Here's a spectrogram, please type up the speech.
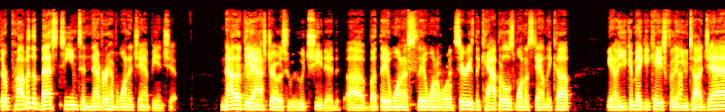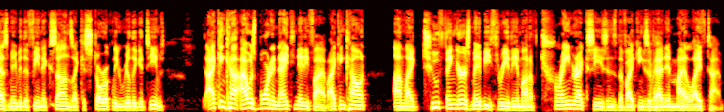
They're probably the best team to never have won a championship. Now that the Astros, who, who cheated, uh, but they won a they won a World Series. The Capitals won a Stanley Cup. You know, you can make a case for the Yeah. Utah Jazz, maybe the Phoenix Suns, like historically really good teams. I can count. I was born in 1985. I can count on like two fingers, maybe three, the amount of train wreck seasons the Vikings have had in my lifetime.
